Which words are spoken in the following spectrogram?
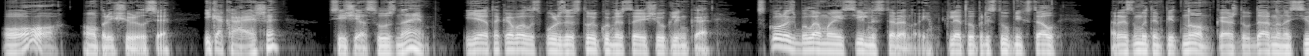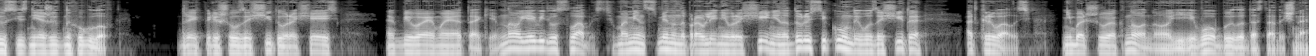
«О!» — он прищурился. «И какая же?» «Сейчас узнаем». Я атаковал, используя стойку мерцающего клинка. Скорость была моей сильной стороной. Клятва преступник стал размытым пятном, каждый удар наносился из неожиданных углов. Дрейк перешел в защиту, вращаясь, отбивая мои атаки. Но я видел слабость. В момент смены направления вращения на долю секунды его защита открывалась. Небольшое окно, но его было достаточно.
